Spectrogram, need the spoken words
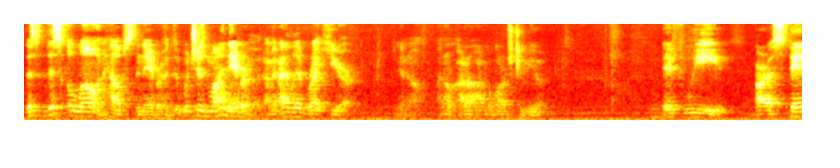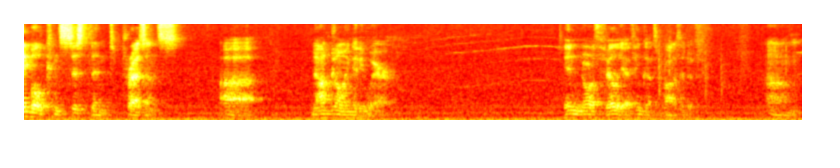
this, this alone helps the neighborhood, which is my neighborhood. I mean, I live right here, you know, I don't, I don't, I have a large commute. If we are a stable, consistent presence, uh, not going anywhere, in North Philly, I think that's positive. Um,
